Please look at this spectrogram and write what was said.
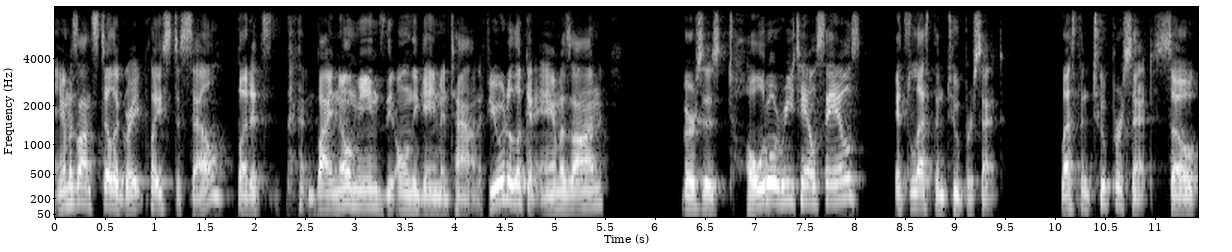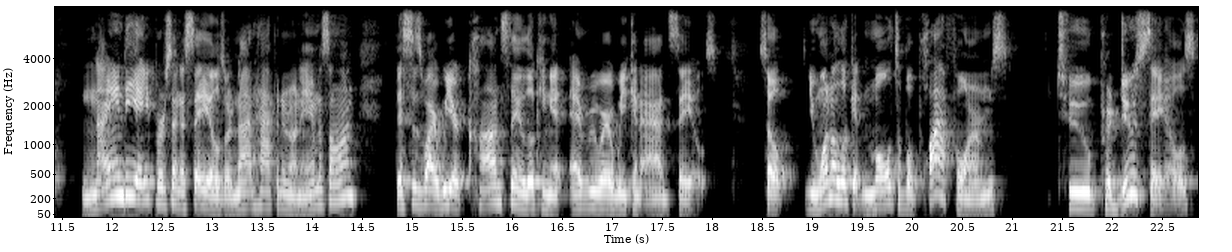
Amazon's still a great place to sell, but it's by no means the only game in town. If you were to look at Amazon versus total retail sales, it's less than 2%. less than 2%. So 98% of sales are not happening on Amazon. This is why we are constantly looking at everywhere we can add sales. So you want to look at multiple platforms to produce sales,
